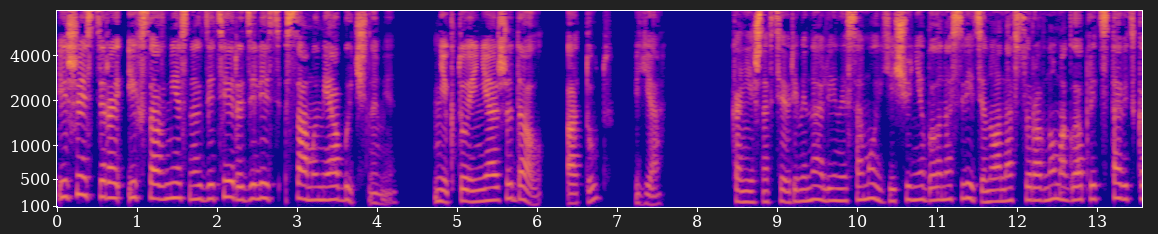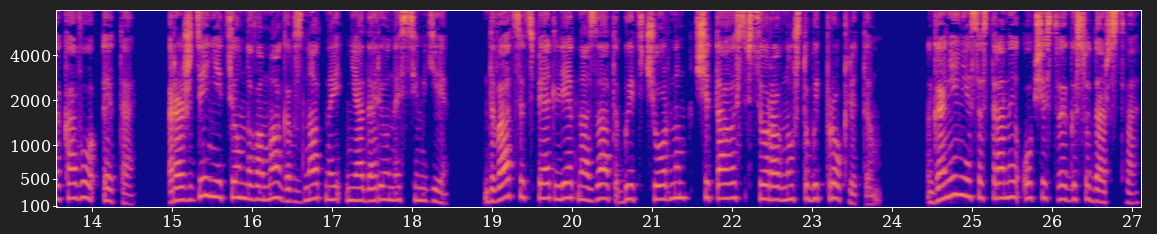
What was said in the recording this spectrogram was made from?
И шестеро их совместных детей родились самыми обычными. Никто и не ожидал, а тут я. Конечно, в те времена Алины самой еще не было на свете, но она все равно могла представить, каково это – рождение темного мага в знатной неодаренной семье. 25 лет назад быть черным считалось все равно, что быть проклятым. Гонение со стороны общества и государства.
